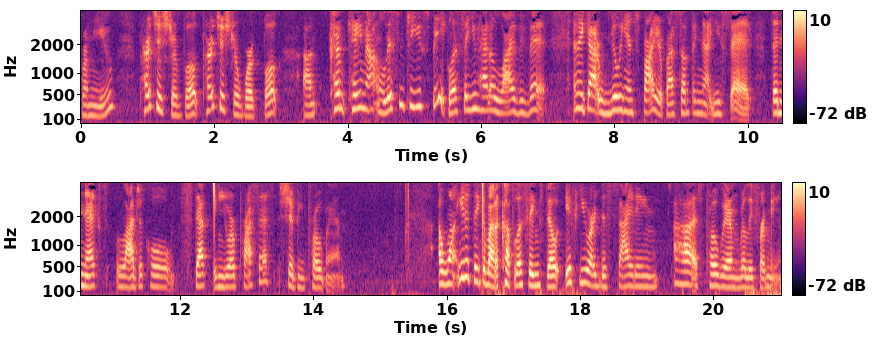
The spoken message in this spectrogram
from you, purchased your book, purchased your workbook, um, came out and listened to you speak. Let's say you had a live event and they got really inspired by something that you said. The next logical step in your process should be program. I want you to think about a couple of things though if you are deciding, ah, program really for me?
